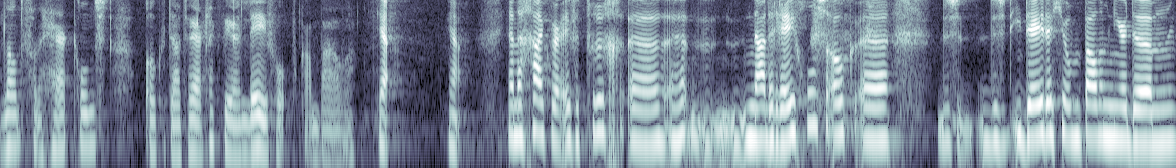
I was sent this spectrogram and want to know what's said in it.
land van herkomst ook daadwerkelijk weer een leven op kan bouwen? Ja, ja. Ja, dan ga ik weer even terug uh, naar de regels ook. dus, dus het idee dat je op een bepaalde manier de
